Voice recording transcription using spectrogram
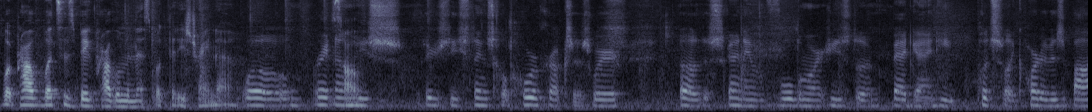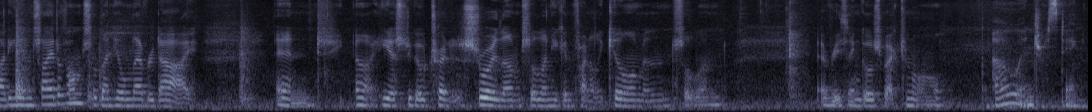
What prob- What's his big problem in this book that he's trying to? Well, right now Solve. he's there's these things called Horcruxes where uh, this guy named Voldemort, he's the bad guy, and he puts like part of his body inside of him, so then he'll never die. And uh, he has to go try to destroy them, so then he can finally kill him, and so then everything goes back to normal. Oh, interesting.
